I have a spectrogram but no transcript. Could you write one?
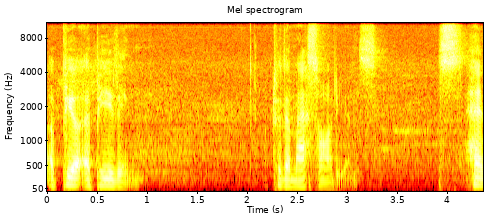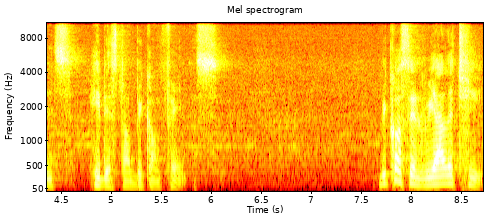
appear appealing to the mass audience. Hence, he does not become famous. Because in reality,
